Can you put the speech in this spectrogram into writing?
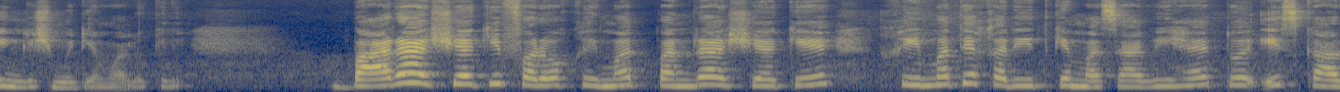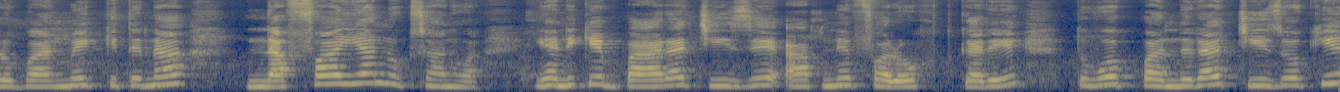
इंग्लिश मीडियम वालों के लिए. बारह अशिया की फ़रोख कीमत, पंद्रह अशिया के कीमत ख़रीद के मसावी है तो इस कारोबार में कितना नफ़ा या नुकसान हुआ? यानी कि बारह चीज़ें आपने फ़रोख्त करे तो वो पंद्रह चीज़ों की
